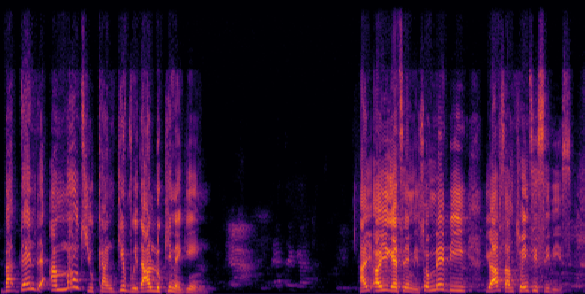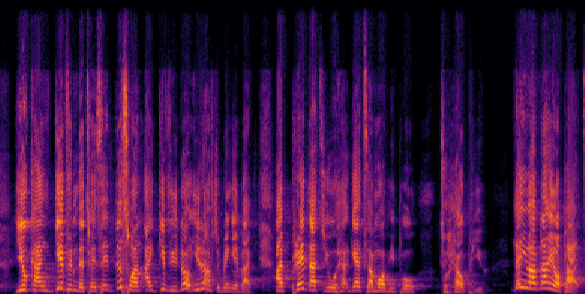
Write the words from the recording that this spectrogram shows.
But then the amount you can give without looking again. Are, are you getting me? So maybe you have some 20 cedis. You can give him the 20. Say, this one I give you. Don't you don't have to bring it back. I pray that you get some more people to help you. Then you have done your part.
